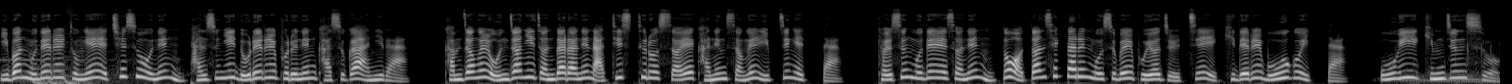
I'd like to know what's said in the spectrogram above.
이번 무대를 통해 최수호는 단순히 노래를 부르는 가수가 아니라 감정을 온전히 전달하는 아티스트로서의 가능성을 입증했다. 결승 무대에서는 또 어떤 색다른 모습을 보여줄지 기대를 모으고 있다. 5위 김준수.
